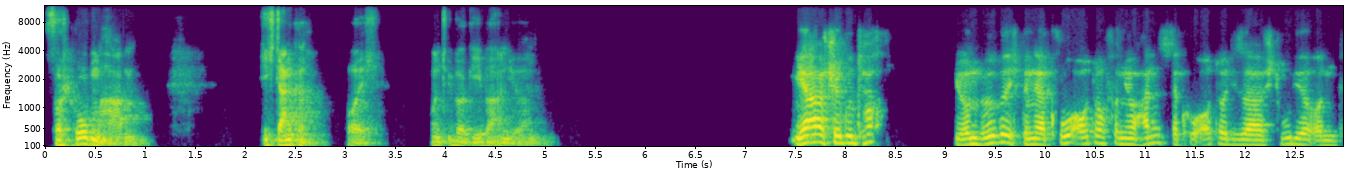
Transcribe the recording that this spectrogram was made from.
verschoben haben. Ich danke euch und übergebe an Jörn. Ja, schönen guten Tag. Jörn Böwe, ich bin der Co-Autor von Johannes, der Co-Autor dieser Studie und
